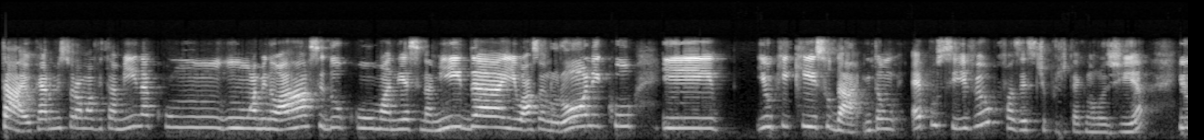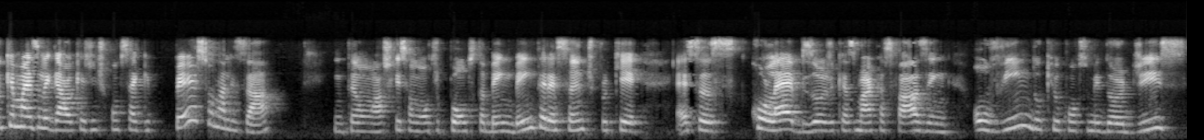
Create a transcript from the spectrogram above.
tá, eu quero misturar uma vitamina com um aminoácido, com uma niacinamida e o ácido hialurônico, e, e o que, que isso dá? Então, é possível fazer esse tipo de tecnologia, e o que é mais legal é que a gente consegue personalizar, então, acho que isso é um outro ponto também bem interessante, porque essas collabs hoje que as marcas fazem, ouvindo o que o consumidor diz,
